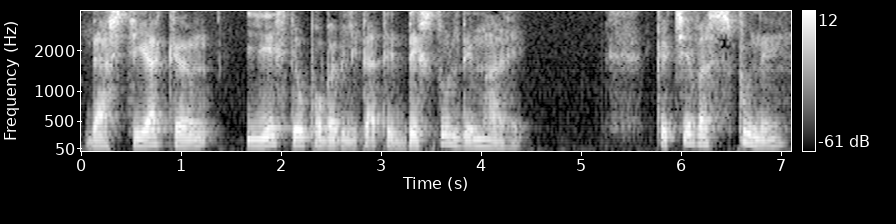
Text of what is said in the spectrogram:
dar știa că este o probabilitate destul de mare că ce va spune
